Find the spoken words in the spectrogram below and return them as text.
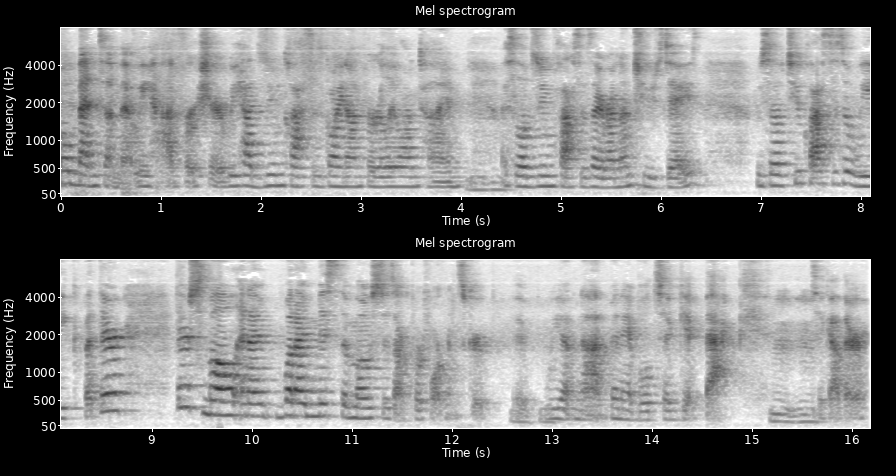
momentum that we had for sure. We had Zoom classes going on for a really long time. I still have Zoom classes I run on Tuesdays. We still have two classes a week, but they're they're small. And I what I miss the most is our performance group. We have not been able to get back together.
